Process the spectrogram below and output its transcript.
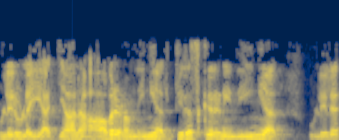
ഉള്ളിലുള്ള ഈ അജ്ഞാന ആവരണം നീങ്ങിയാൽ തിരസ്കരണി നീങ്ങിയാൽ ഉള്ളിൽ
